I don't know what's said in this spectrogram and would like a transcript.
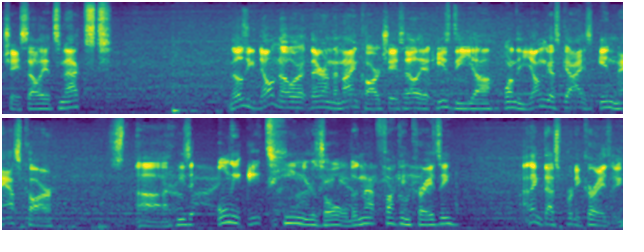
Chase Elliott's next. Those of you don't know, there in the nine car, Chase Elliott, he's the uh, one of the youngest guys in NASCAR. Uh, he's only 18 years old. Isn't that fucking crazy? I think that's pretty crazy.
